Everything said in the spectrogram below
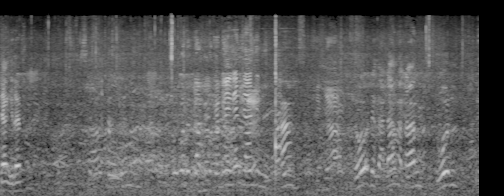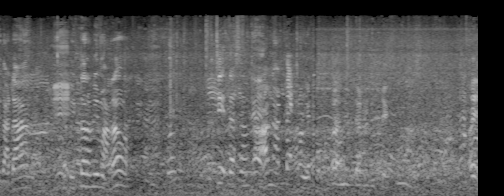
Pengen jangan di muka. Tuh, di kadang kan, turun di kadang. Peter di mana? Cik. Anak tek kan gitu. Ini dari di tek. Hei.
